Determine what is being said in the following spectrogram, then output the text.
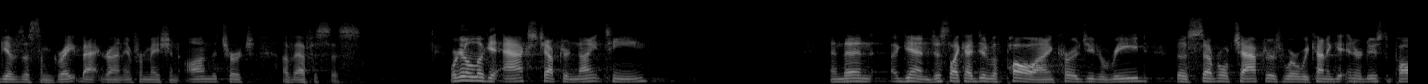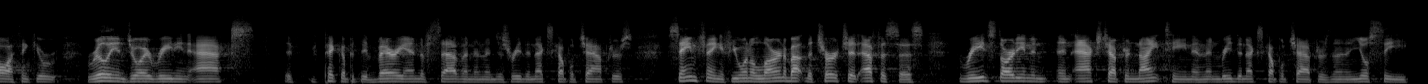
gives us some great background information on the church of Ephesus. We're going to look at Acts chapter 19. And then, again, just like I did with Paul, I encourage you to read those several chapters where we kind of get introduced to Paul. I think you'll really enjoy reading Acts. If you pick up at the very end of 7 and then just read the next couple chapters. Same thing, if you want to learn about the church at Ephesus, read starting in, in Acts chapter 19 and then read the next couple chapters, and then you'll see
